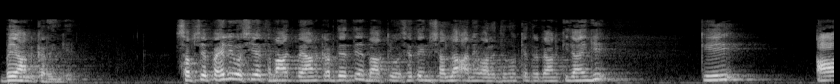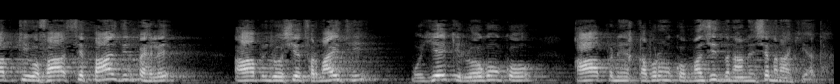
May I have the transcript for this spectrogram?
بیان کریں گے۔ سب سے پہلی وصیت ہم آج بیان کر دیتے ہیں، باقی وصیتیں انشاءاللہ آنے والے دنوں کے اندر بیان کی جائیں گی۔ کہ آپ کی وفات سے پانچ دن پہلے آپ نے جو وصیت فرمائی تھی وہ یہ کہ لوگوں کو آپ نے قبروں کو مسجد بنانے سے منع کیا تھا۔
